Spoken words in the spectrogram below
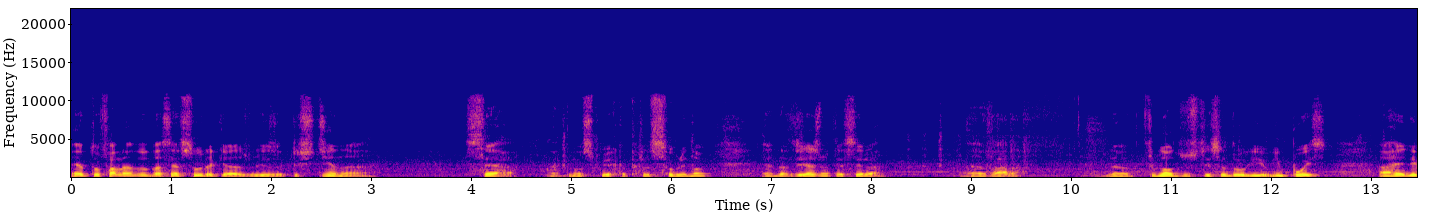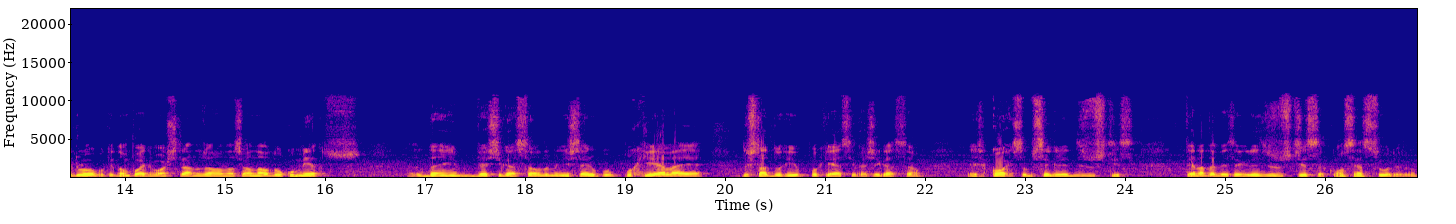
Eu estou falando da censura que a juíza Cristina Serra, né, que não se perca pelo sobrenome, é da 33 é, Vara do Tribunal de Justiça do Rio, impôs à Rede Globo que não pode mostrar no Jornal Nacional documentos da investigação do Ministério Público, porque ela é do Estado do Rio, porque essa investigação corre sob segredo de justiça. Não tem nada a ver segredo de justiça com censura. Viu?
